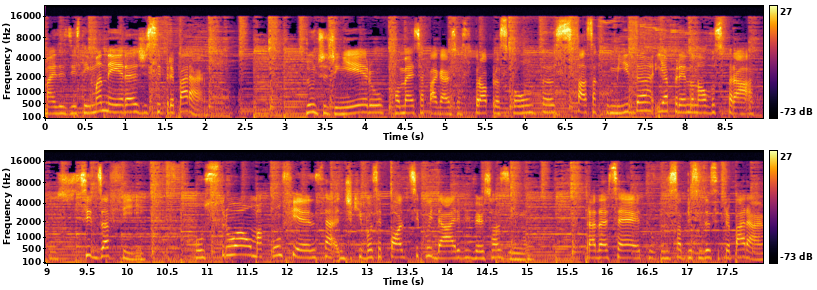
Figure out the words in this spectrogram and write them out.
mas existem maneiras de se preparar. Junte dinheiro, comece a pagar suas próprias contas, faça comida e aprenda novos pratos. Se desafie. Construa uma confiança de que você pode se cuidar e viver sozinho. Para dar certo, você só precisa se preparar.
